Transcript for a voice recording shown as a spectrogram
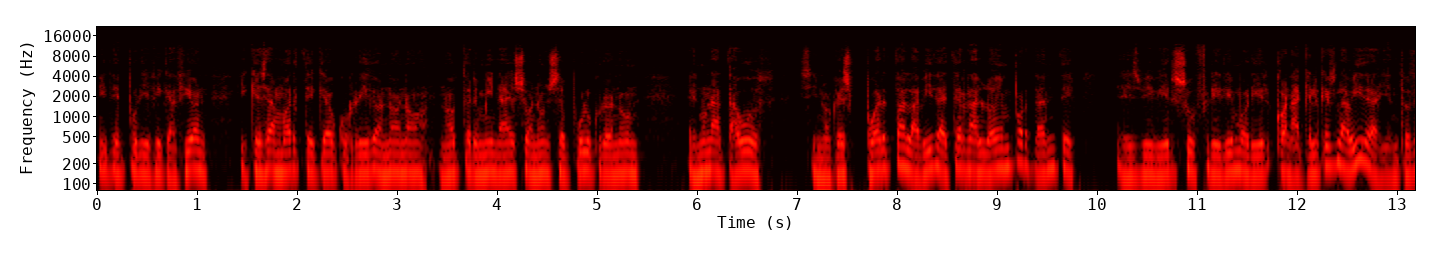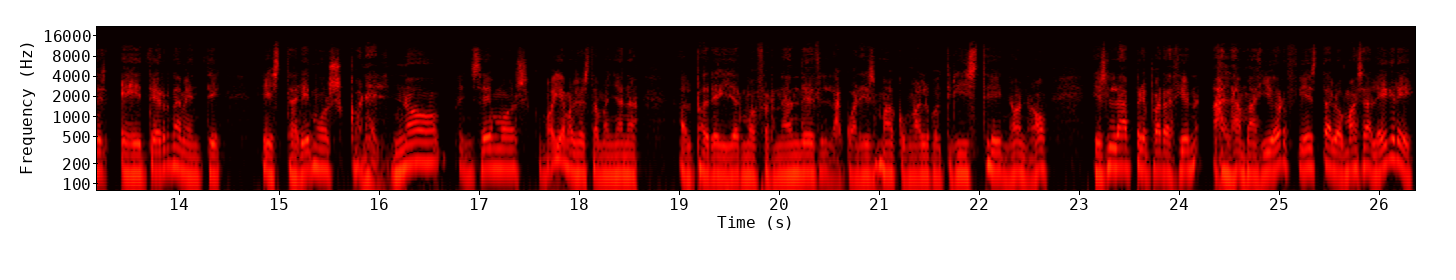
y de purificación y que esa muerte que ha ocurrido no no no termina eso en un sepulcro en un en un ataúd sino que es puerta a la vida eterna. Lo importante es vivir sufrir y morir con aquel que es la vida y entonces eternamente estaremos con él. No pensemos como oíamos esta mañana al padre Guillermo Fernández la cuaresma como algo triste no no es la preparación a la mayor fiesta, lo más alegre.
